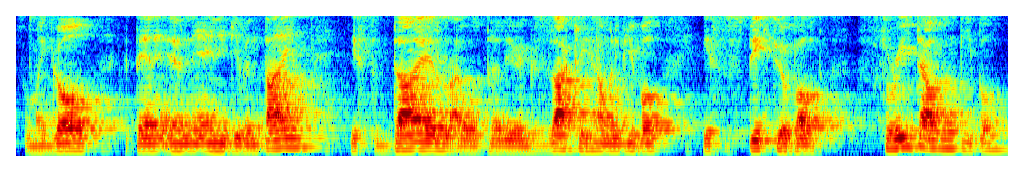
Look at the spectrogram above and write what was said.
So my goal at any, any given time is to dial, I will tell you exactly how many people, is to speak to about 3,000 people.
